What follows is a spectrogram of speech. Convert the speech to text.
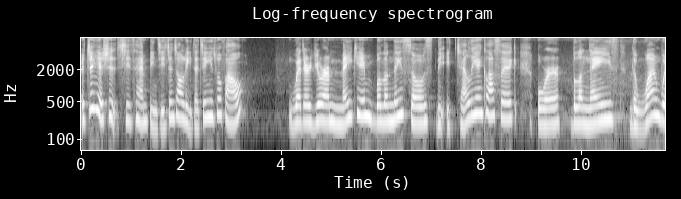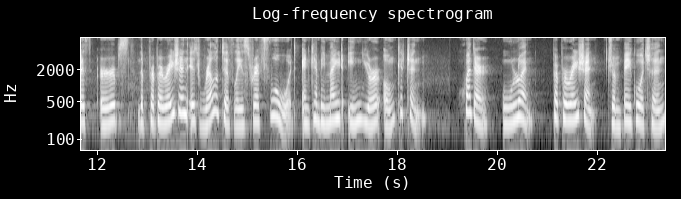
而这也是西餐丙级证照里的建议做法哦。Whether you are making Bolognese sauce, the Italian classic, or Bolognese, the one with herbs, the preparation is relatively straightforward and can be made in your own kitchen. Whether 无论 preparation 准备过程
